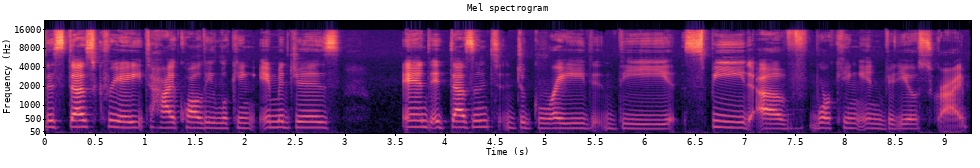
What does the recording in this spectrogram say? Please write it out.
this does create high quality looking images and it doesn't degrade the speed of working in VideoScribe.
